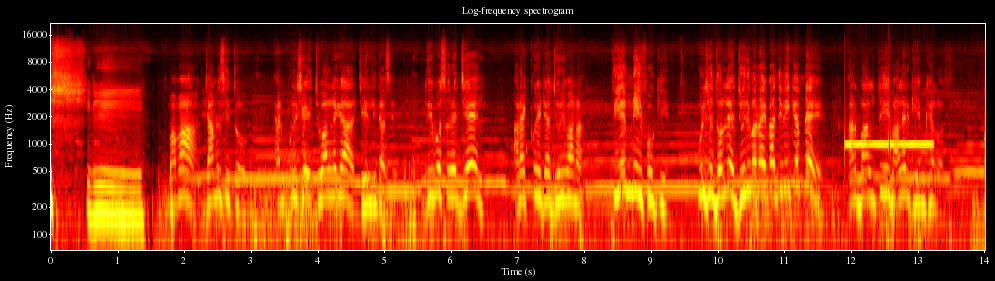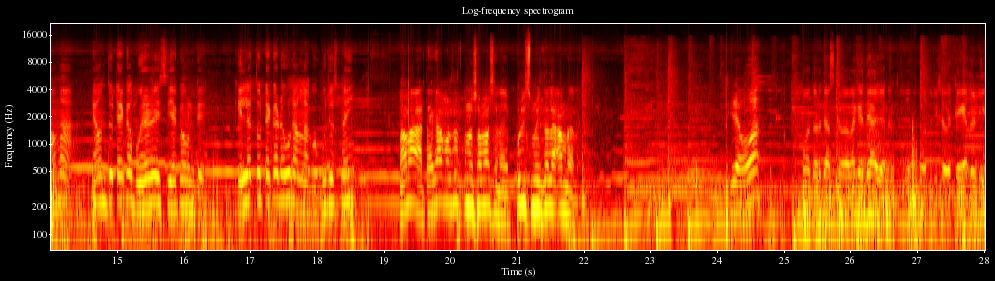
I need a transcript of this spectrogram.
ইস রে। মামা জানিসই তো আর পুলিশে জোয়ার লেগা জেল দিতেছে। দুই বছরের জেল আর এক কোটি টাকা জরিমানা। তুই এমনি ফকির পুলিশে ধরলে জরিমানা এবার দিবি কেমনে? আর বাল তুই বালের গেম খেলস। মামা এখন তো টাকা ভরে রয়েছি অ্যাকাউন্টে খেললে তো টাকাটা উঠান লাগবো বুঝোস নাই? মামা টাকা পয়সা কোনো সমস্যা নাই পুলিশ মুলিশ দিলে আমরা নাই। কিরে মামা? তোমার ধরে কাজ করা লাগে দেওয়া যায় না তুই যদি কত বিশ হাজার টাকা ধরলি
